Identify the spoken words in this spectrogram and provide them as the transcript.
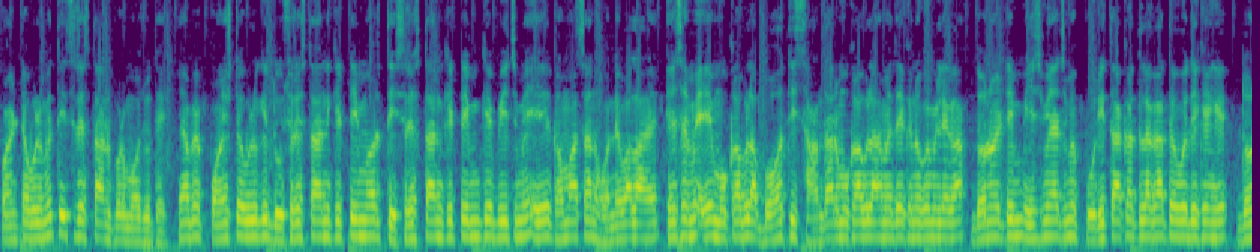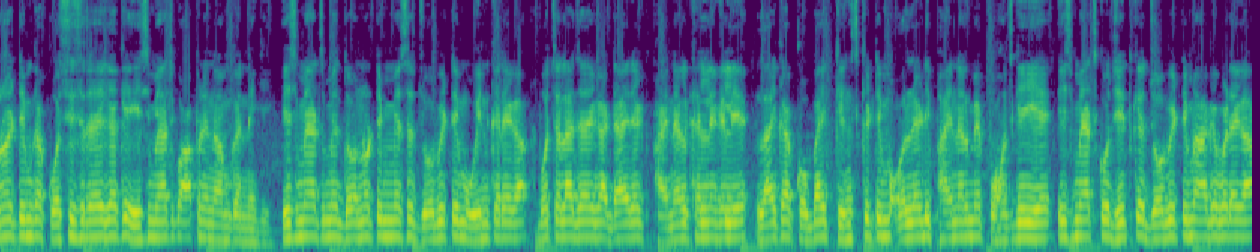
पॉइंट टेबल में तीसरे स्थान पर मौजूद है। यहाँ पे पॉइंट टेबल की दूसरे स्थान की टीम और तीसरे स्थान की टीम के बीच में एक घमासान होने वाला है। ऐसे में ये मुकाबला बहुत ही शानदार मुकाबला हमें देखने को मिलेगा। दोनों टीम इस मैच में पूरी ताकत लगाते हुए दिखेंगे। दोनों टीम का कोशिश रहेगा की इस मैच को अपने नाम करने की। इस मैच में दोनों टीम में से जो भी टीम विन करेगा, वो चला जाएगा डायरेक्ट फाइनल खेलने के लिए। लाइका कोबाई किंग्स की टीम ऑलरेडी फाइनल में पहुँच गई है। इस मैच को जीत के जो भी टीम आगे बढ़ेगा,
